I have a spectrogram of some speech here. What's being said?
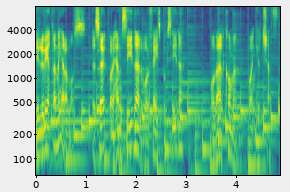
Vill du veta mer om oss? Besök vår hemsida eller vår Facebooksida. Och välkommen på en gudstjänst.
